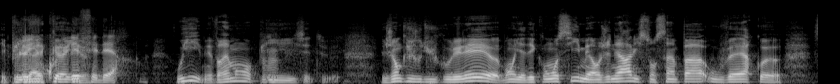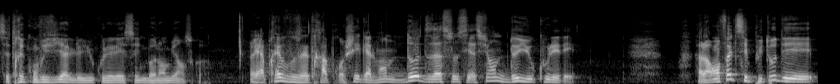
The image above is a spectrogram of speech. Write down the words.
Et puis, Le ukulélé fédère. Oui, mais vraiment. Puis, c'est, euh, les gens qui jouent du ukulélé, euh, bon, il y a des cons aussi, mais en général, ils sont sympas, ouverts. C'est très convivial, le ukulélé. C'est une bonne ambiance, quoi. Et après, vous êtes rapproché également d'autres associations de ukulélé. Alors en fait, c'est plutôt des,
